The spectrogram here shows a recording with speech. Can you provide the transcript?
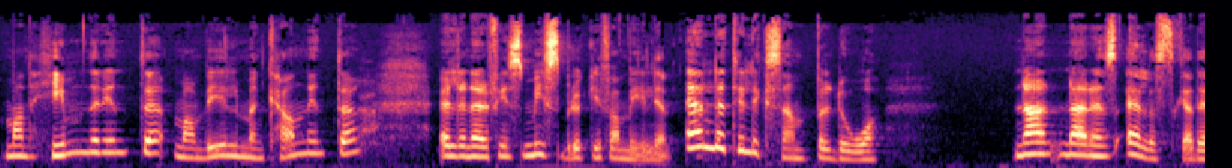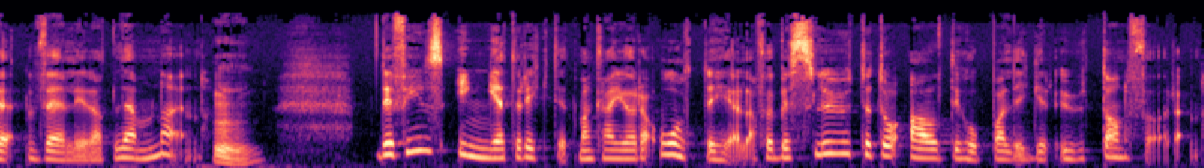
Man hinner inte, man vill men kan inte. Eller när det finns missbruk i familjen. Eller till exempel då när, när ens älskade väljer att lämna en. Det finns inget riktigt man kan göra åt det hela, för beslutet och alltihopa ligger utanför en.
